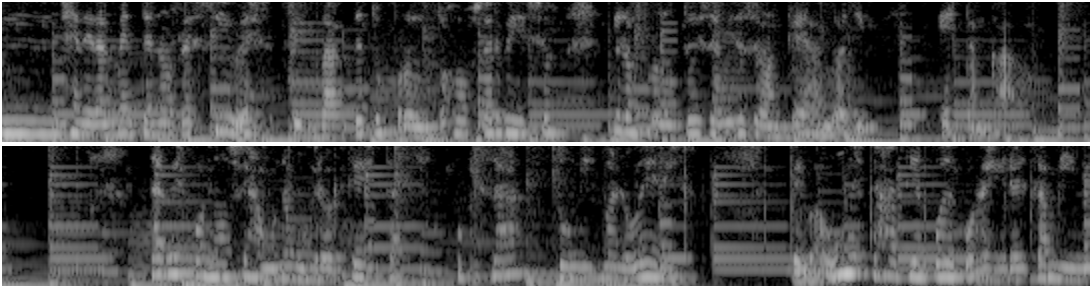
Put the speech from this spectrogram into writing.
mm, generalmente no recibes feedback de tus productos o servicios y los productos y servicios se van quedando allí estancados. Tal vez conoces a una mujer orquesta o quizá tú misma lo eres, pero aún estás a tiempo de corregir el camino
